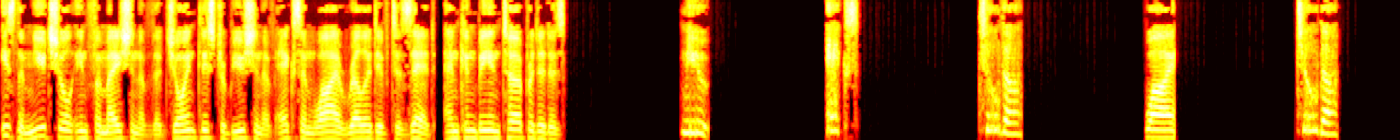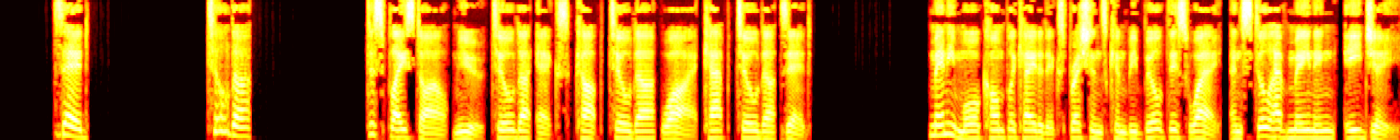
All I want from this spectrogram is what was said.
is the mutual information of the joint distribution of x and y relative to z, and can be interpreted as mu x tilde y tilde z tilde display style mu tilde x cup tilde y cap tilde z Many more complicated expressions can be built this way, and still have meaning, e.g.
